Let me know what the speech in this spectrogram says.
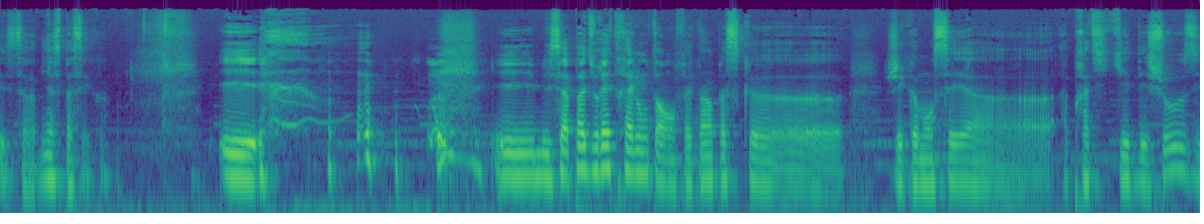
et ça va bien se passer quoi. Et mais ça n'a pas duré très longtemps en fait, hein, parce que j'ai commencé à, pratiquer des choses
